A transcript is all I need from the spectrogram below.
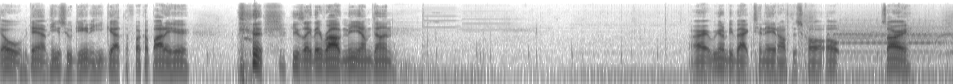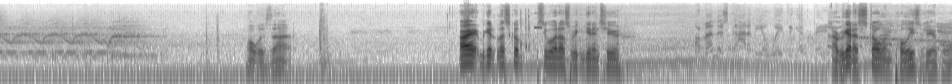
oh, damn. He's Houdini. He got the fuck up out of here. He's like, they robbed me. I'm done. All right, we're gonna be back 10-8 off this call. Oh, sorry. What was that? All right, we get. Let's go see what else we can get into. All right, we got a stolen police vehicle.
